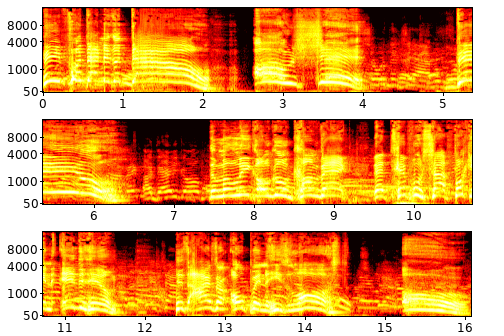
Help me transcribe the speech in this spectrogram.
He put that nigga down! Oh shit! Damn! The Malik Ogun comeback! That temple shot fucking ended him! His eyes are open, he's lost! Oh!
